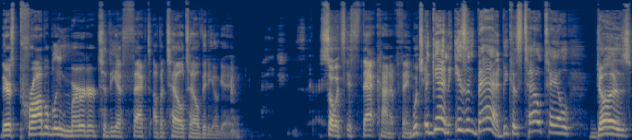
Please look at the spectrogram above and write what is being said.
there's probably murder to the effect of a Telltale video game. So it's it's that kind of thing, which again isn't bad because Telltale does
